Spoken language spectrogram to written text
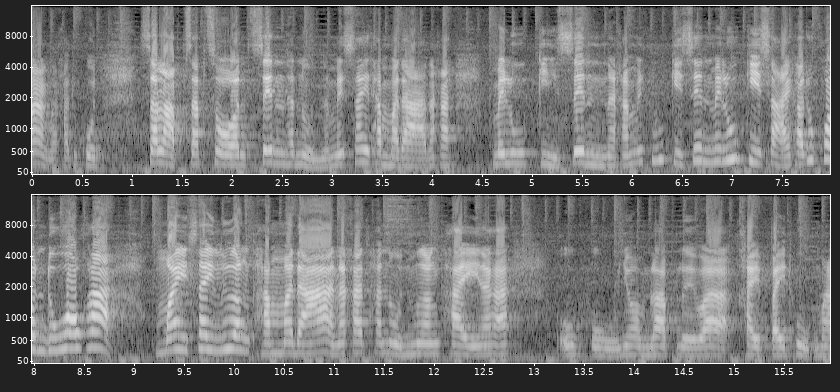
มากๆนะคะ ทุกคนสลับซับซ้อนเส้นถนนนะไม่ใช่ธรรมดานะคะ ไม่รู้กี่เส้นนะคะ ไม่รู้กี่เส้น ไม่รู้กี่สายค่ะ ทุกคนดูเอาค่ะ ไม่ใช่เรื่องธรรมดานะคะ ถนนเมืองไทยนะคะโอ้โหยอมรับเลยว่าใครไปถูกมา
